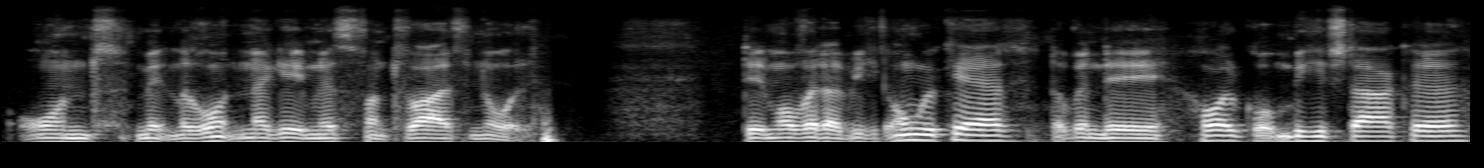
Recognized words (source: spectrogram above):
und mit einem Rundenergebnis von 12-0. Den Mal wird das umgekehrt, da werden die Hallgruppen ein bisschen stärker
